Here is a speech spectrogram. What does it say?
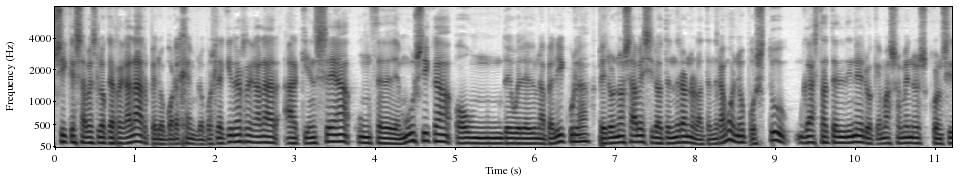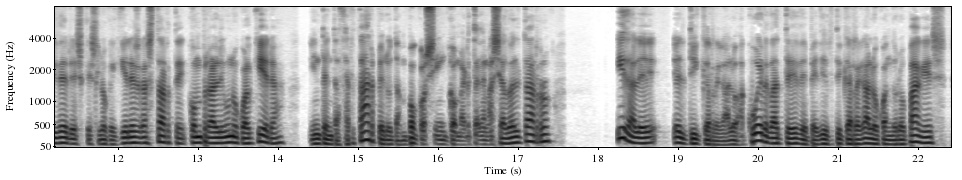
sí que sabes lo que regalar, pero por ejemplo, pues le quieres regalar a quien sea un CD de música o un DVD de una película, pero no sabes si lo tendrá o no la tendrá. Bueno, pues tú gástate el dinero que más o menos consideres que es lo que quieres gastarte, cómprale uno cualquiera, intenta acertar, pero tampoco sin comerte demasiado el tarro, y dale el ticket regalo. Acuérdate de pedir ticket regalo cuando lo pagues.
